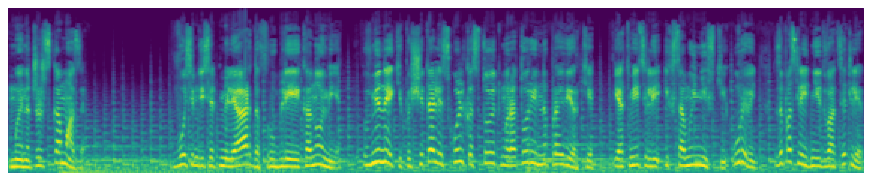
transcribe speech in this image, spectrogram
менеджер с КАМАЗа. 80 миллиардов рублей экономии. В Минеке посчитали, сколько стоит мораторий на проверки и отметили их самый низкий уровень за последние 20 лет.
